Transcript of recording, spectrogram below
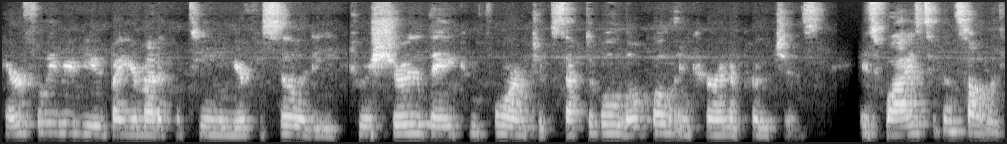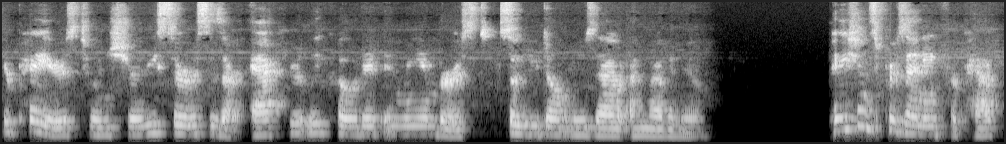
carefully reviewed by your medical team in your facility to assure that they conform to acceptable local and current approaches. It's wise to consult with your payers to ensure these services are accurately coded and reimbursed so you don't lose out on revenue. Patients presenting for PEP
